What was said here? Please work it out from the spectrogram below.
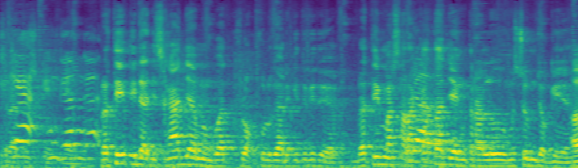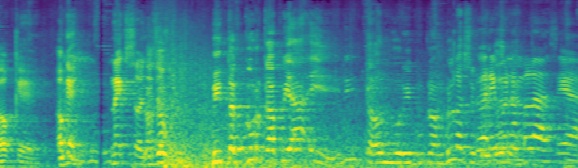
100 Kayak, K. Enggak, enggak Berarti tidak disengaja membuat vlog vulgar gitu-gitu ya? Berarti masyarakat. Aja yang terlalu mesum Joki ya? Oke. Oke, next Langsung selanjutnya. ditegur KPAI. Ini tahun 2016 ya beritanya? 2016 ya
